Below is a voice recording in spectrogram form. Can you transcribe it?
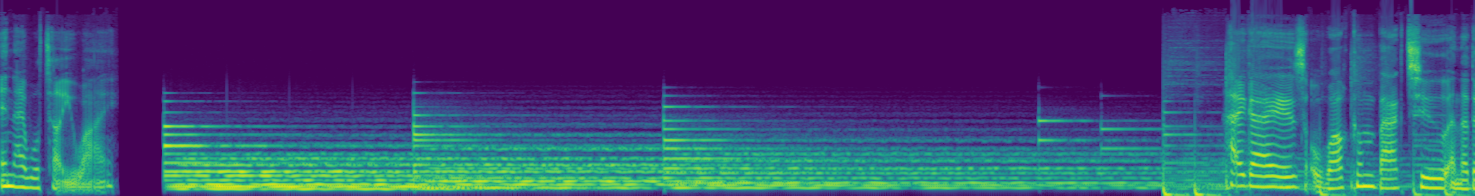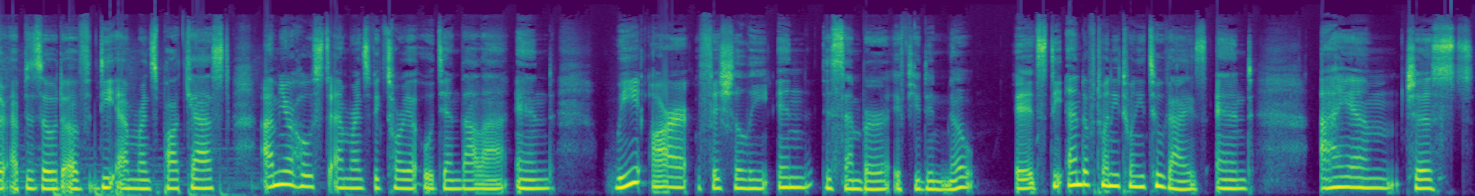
and I will tell you why. Hi, guys. Welcome back to another episode of the Emmerance podcast. I'm your host, Emmerance Victoria Odia Ndala, and we are officially in December, if you didn't know. It's the end of 2022, guys, and I am just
